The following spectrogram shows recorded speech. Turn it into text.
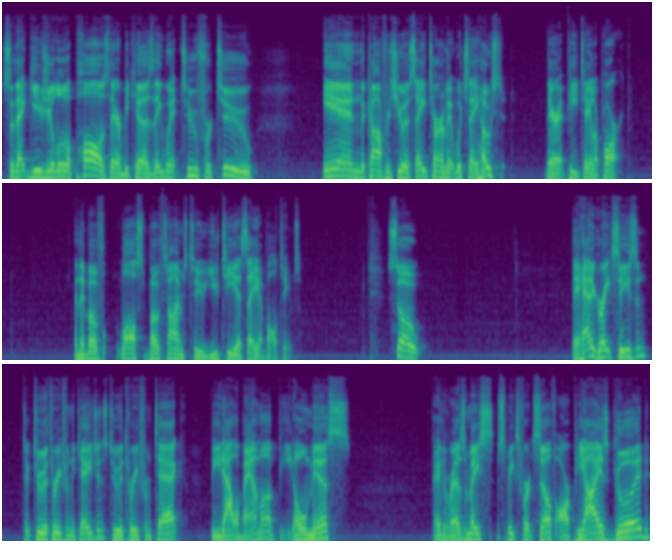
So that gives you a little pause there because they went two for two in the Conference USA tournament, which they hosted there at Pete Taylor Park. And they both lost both times to UTSA of all teams. So they had a great season. Took two or three from the Cajuns, two or three from Tech, beat Alabama, beat Ole Miss. Okay, the resume speaks for itself. RPI is good.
